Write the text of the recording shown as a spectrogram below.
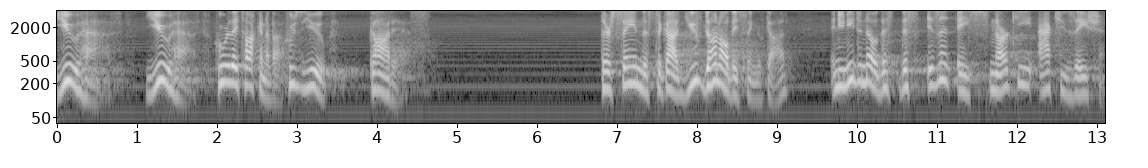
you have, you have. Who are they talking about? Who's you? God is. They're saying this to God. You've done all these things, God. And you need to know this, this isn't a snarky accusation.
